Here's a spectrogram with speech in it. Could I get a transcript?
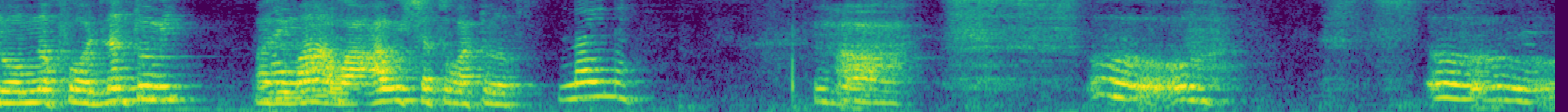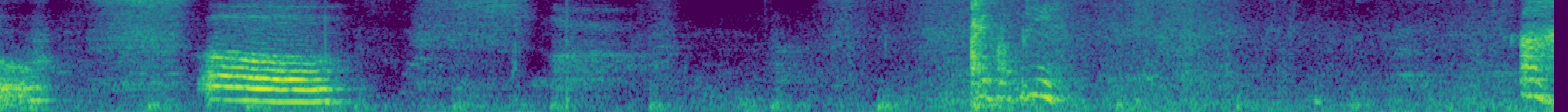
डोमनं फोडलं ना तुम्ही अरे मा वा आयुष्याच वाटलं नाही नाही Ah. Oh. Oh. Oh. ay बापरे आह.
